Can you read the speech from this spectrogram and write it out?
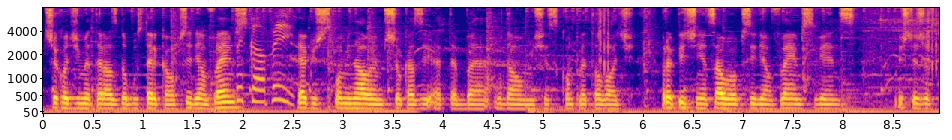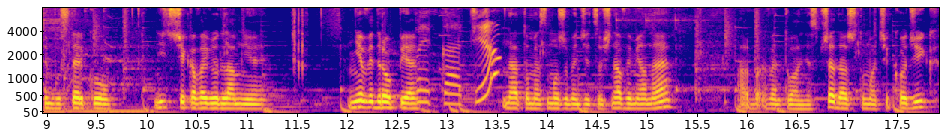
Przechodzimy teraz do boosterka Obsidian Flames. Jak już wspominałem, przy okazji ETB udało mi się skompletować praktycznie cały Obsidian Flames, więc myślę, że w tym boosterku nic ciekawego dla mnie nie wydropię. Natomiast może będzie coś na wymianę albo ewentualnie sprzedaż. Tu macie kodzik.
